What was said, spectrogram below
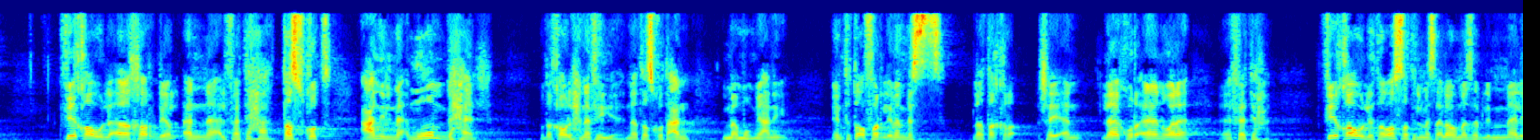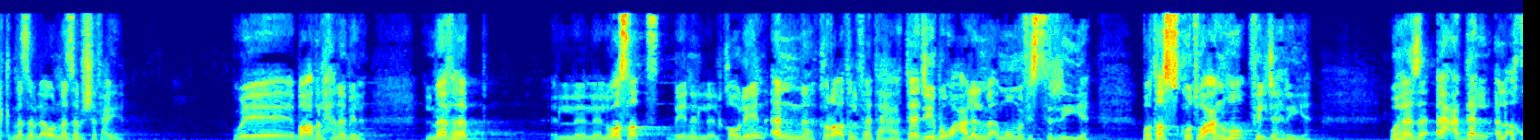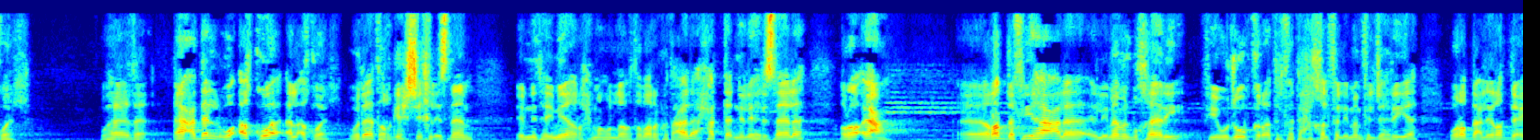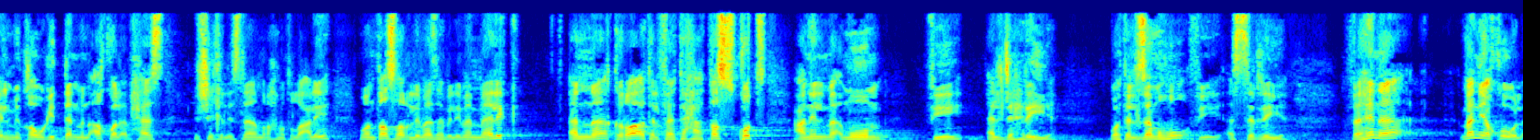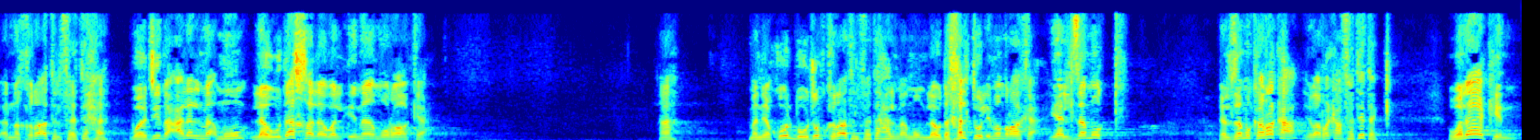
في قول آخر أن الفاتحة تسقط عن المأموم بحال. وده قول الحنفية أنها تسقط عن المأموم. يعني أنت تؤفر الإمام بس لا تقرأ شيئا لا قرآن ولا فاتحة. في قول توسط المسألة ومذهب الإمام مالك المذهب الأول مذهب الشافعية. وبعض الحنابلة. المذهب الوسط بين القولين أن قراءة الفاتحة تجب على المأموم في السرية. وتسقط عنه في الجهرية. وهذا أعدل الأقوال. وهذا أعدل وأقوى الأقوال. وده ترجيح شيخ الإسلام ابن تيمية رحمه الله تبارك وتعالى حتى أن له رسالة رائعة آه، رد فيها على الإمام البخاري في وجوب قراءة الفاتحة خلف الإمام في الجهرية ورد عليه رد علمي قوي جدا من أقوى الأبحاث لشيخ الإسلام رحمة الله عليه. وانتصر لمذهب الإمام مالك أن قراءة الفاتحة تسقط عن المأموم في الجهرية. وتلزمه في السرية. فهنا من يقول أن قراءة الفاتحة واجبة على المأموم لو دخل والإمام راكع؟ ها؟ من يقول بوجوب قراءة الفاتحة المأموم لو دخلت والإمام راكع يلزمك يلزمك ركعة يبقى الركعة فاتتك. ولكن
